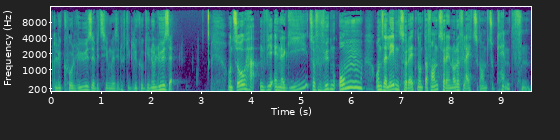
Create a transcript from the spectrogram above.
Glykolyse bzw. durch die Glykogenolyse. Und so hatten wir Energie zur Verfügung, um unser Leben zu retten und davon zu rennen oder vielleicht sogar um zu kämpfen.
